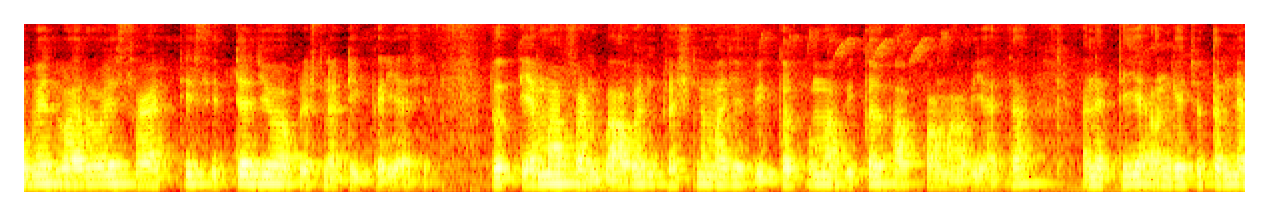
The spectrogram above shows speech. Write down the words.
ઉમેદવારોએ સાઠથી સિત્તેર જેવા પ્રશ્ન ટીક કર્યા છે, તો તેમાં પણ બાવન પ્રશ્નમાં જે વિકલ્પમાં વિકલ્પ આપવામાં આવ્યા હતા અને તે અંગે જો તમને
